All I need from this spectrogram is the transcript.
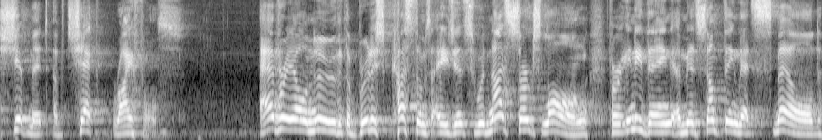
shipment of Czech rifles. Avriel knew that the British customs agents would not search long for anything amid something that smelled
